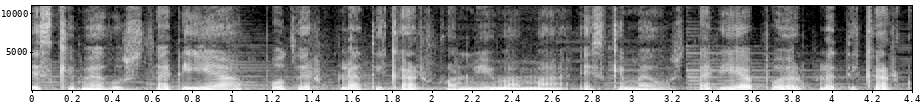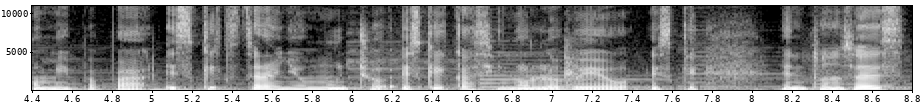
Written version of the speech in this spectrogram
es que me gustaría poder platicar con mi mamá, es que me gustaría poder platicar con mi papá, es que extraño mucho, es que casi no lo veo, es que entonces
